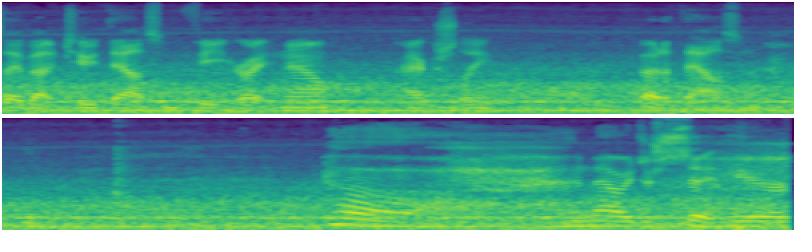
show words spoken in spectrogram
Say about 2,000 feet right now, actually. About a thousand. and now we just sit here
